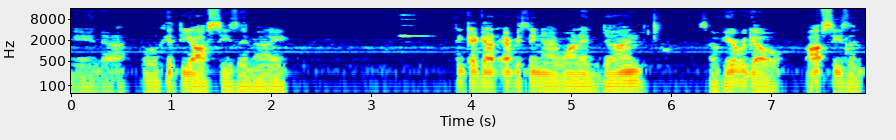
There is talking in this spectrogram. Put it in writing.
And uh, we'll hit the off season. I think I got everything I wanted done. So here we go. Off season.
